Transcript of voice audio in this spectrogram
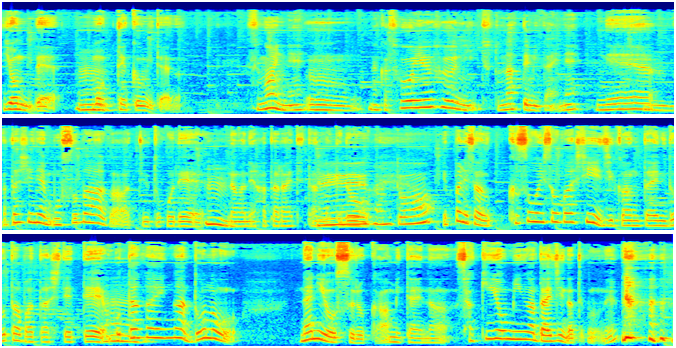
読んでうん。持ってくみたいな、すごいね、うん。なんかそういう風にちょっとなってみたいね。ねえ、うん。私ねモスバーガーっていうとこでうん。長年働いてたんだけど？やっぱりさクソ忙しい時間帯にドタバタしてて、うん。お互いがどの何をするかみたいな先読みが大事になってくるのね。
